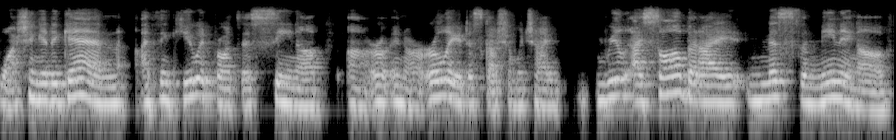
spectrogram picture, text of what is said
watching it again, I think you had brought this scene up uh, in our earlier discussion, which I really I saw, but I missed the meaning of.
